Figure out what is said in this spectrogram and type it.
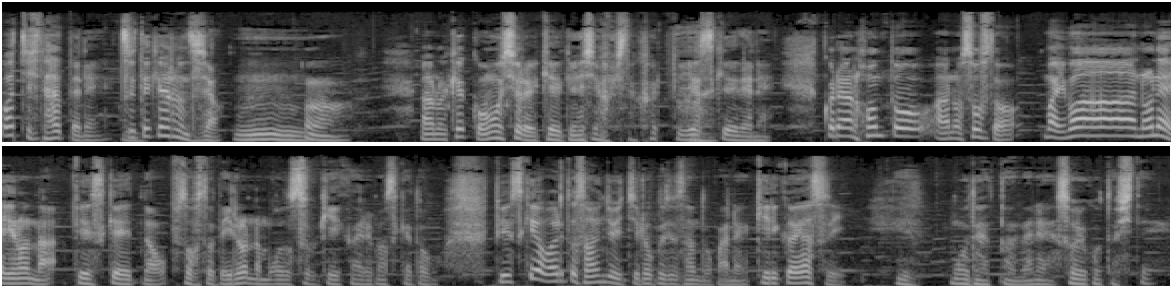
ワッチしてはってね、ついてきはるんですよ。うん。うんあの、結構面白い経験しました。これ PSK でね。はい、これあの、本当、あの、ソフト、まあ今のね、いろんな PSK のソフトでいろんなモードすぐ切り替えれますけど、PSK は割と31、63とかね、切り替えやすいモードやったんでね、そういうことして、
